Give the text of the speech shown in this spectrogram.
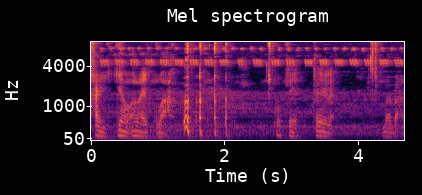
ไข่เจียวอะไรกว่า โอเคแค่นี้แหละ บ๊ายบาย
